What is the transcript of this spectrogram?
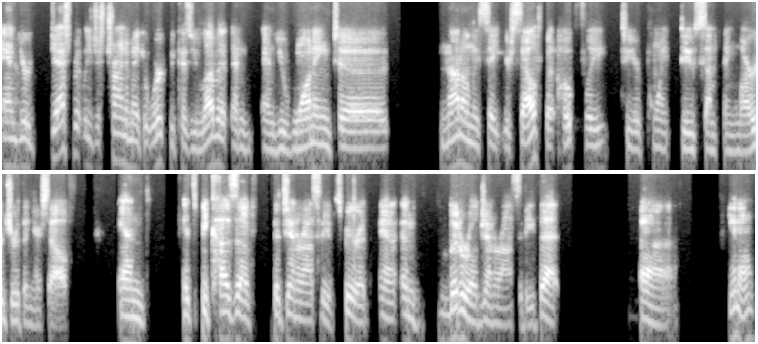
And you're desperately just trying to make it work because you love it and and you wanting to not only sate yourself, but hopefully to your point, do something larger than yourself. And it's because of the generosity of spirit and, and literal generosity that uh, you know,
